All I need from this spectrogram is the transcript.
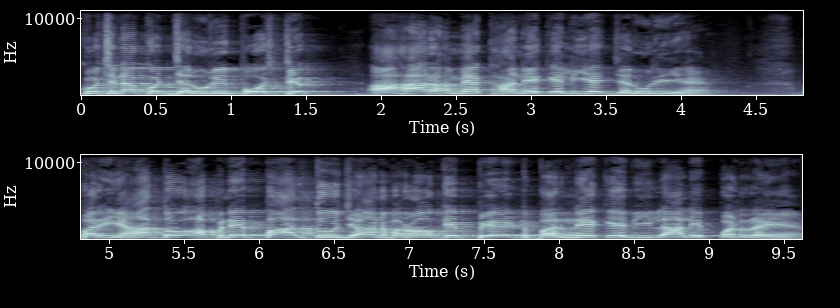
कुछ ना कुछ ज़रूरी पौष्टिक आहार हमें खाने के लिए ज़रूरी हैं। पर यहाँ तो अपने पालतू जानवरों के पेट भरने के भी लाले पड़ रहे हैं।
